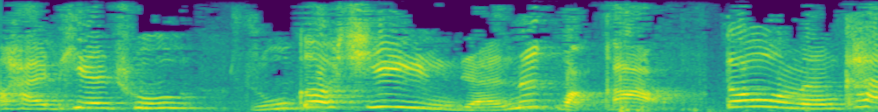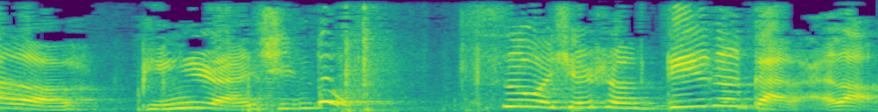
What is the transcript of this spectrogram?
还贴出足够吸引人的广告。动物们看了，怦然心动。刺猬先生第一个赶来了。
